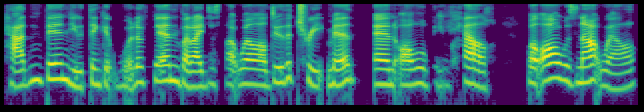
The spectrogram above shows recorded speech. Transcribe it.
hadn't been. You'd think it would have been, but I just thought, well, I'll do the treatment and all will be well. Well, all was not well.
